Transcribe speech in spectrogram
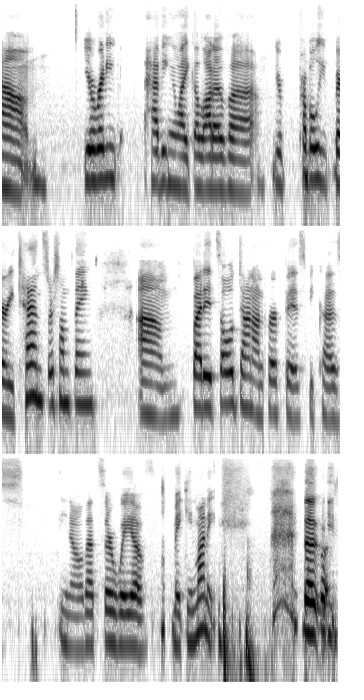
um you're already having like a lot of uh you're probably very tense or something um but it's all done on purpose because you know that's their way of making money the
